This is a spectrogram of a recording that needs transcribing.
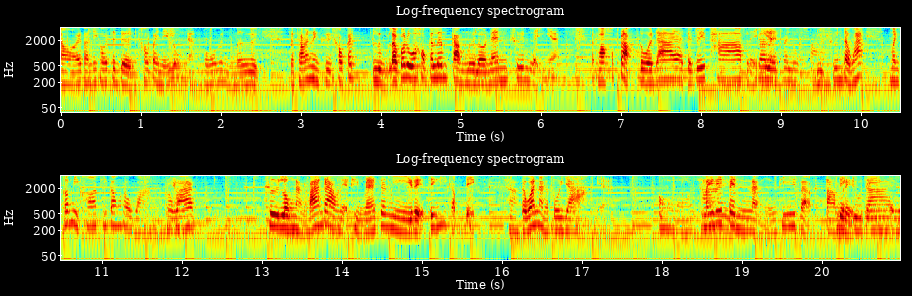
น้อย ตอนที่เขาจะเดินเข้าไปในโรงหนังเพราะว่ามันมืด แต่สักพักหนึ่งคือเขาก็รู้เราก็รู้ว่าเขาก็เริ่มกำมือเราแน่นขึ้นอะไรอย่างเงี้ยแต่พอเขาปรับตัวได้อาจจะด้วยภาพอะไรอย่างก็เลเงี้ยยสนุกไปดีขึ้นแต่ว่ามันก็มีข้อที่ต้องระวัง เพราะค่ะว่าคือโรงหนังบ้านเราเนี่ยถึงแม้จะมีเรตติ้งให้กับเด็กค่ะแต่ว่าหนังตัวอย่างเนี่ยอ๋อ ใช่ไม่ได้เป็นหนังที่แบบตามเด็กเรตดูได้ติ้งโอ้โห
